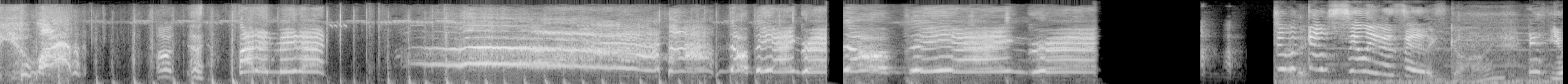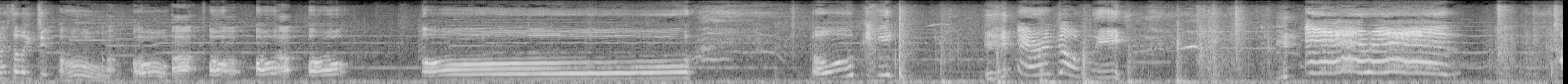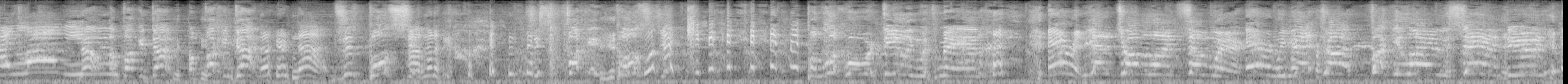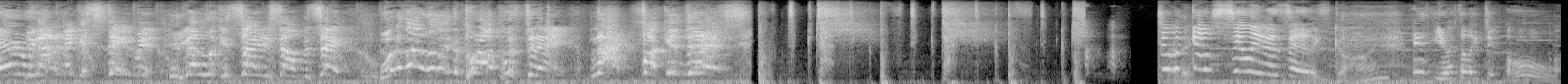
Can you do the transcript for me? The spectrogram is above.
kill you. What? Oh, uh, I didn't mean it! Don't be angry! Don't be angry! Look how silly this is. They is. gone? You have to like do. Oh, oh, Uh, oh, oh, oh, oh. Okay. Aaron, don't leave. Aaron! I love you! I'm fucking done. I'm fucking done. No, you're not. This is bullshit. I'm gonna go. This is fucking bullshit. But look what we're dealing with, man. Aaron! You gotta draw the line somewhere. Aaron, we gotta draw a fucking line in the sand, dude. Aaron, you we- gotta make a statement. You gotta look inside yourself and say, what am I willing to put up with today? Not fucking this. Look how silly this is. You have to like do. Oh.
